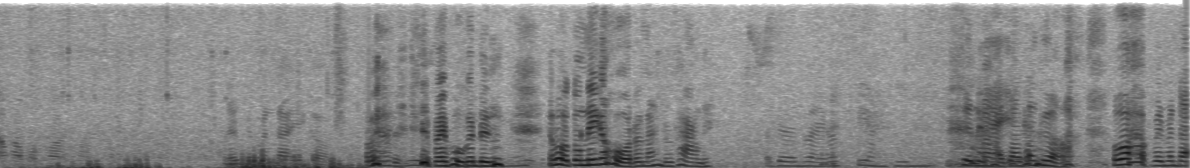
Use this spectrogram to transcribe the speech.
เอาพาพอไปเดี๋ยวขึ้นบันไดก่อนไปภูกระดึงเขาบอกตรงนี้ก็โหดแล้วนะ ดูทางดิเดินไปก็เสี่ยงทิ้งขึ้นมาหายใจข้างเหงือกเพราะว่าเป็นบันได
